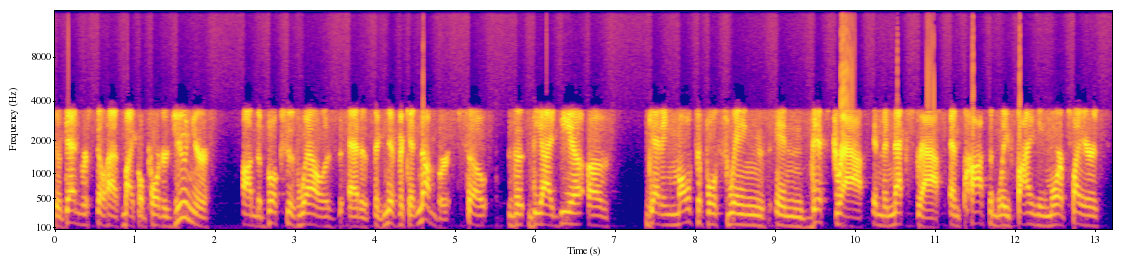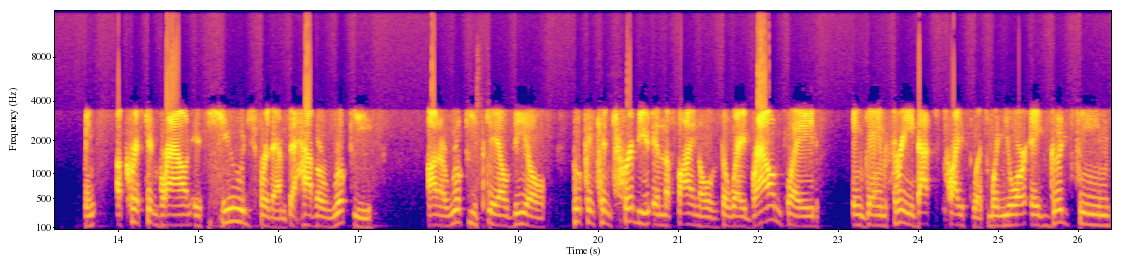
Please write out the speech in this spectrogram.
So Denver still has Michael Porter Jr. on the books as well as at a significant number. So the the idea of getting multiple swings in this draft, in the next draft, and possibly finding more players. I mean, a Christian Braun is huge for them to have a rookie on a rookie scale deal who can contribute in the finals the way Braun played in game three, that's priceless. When you're a good team,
